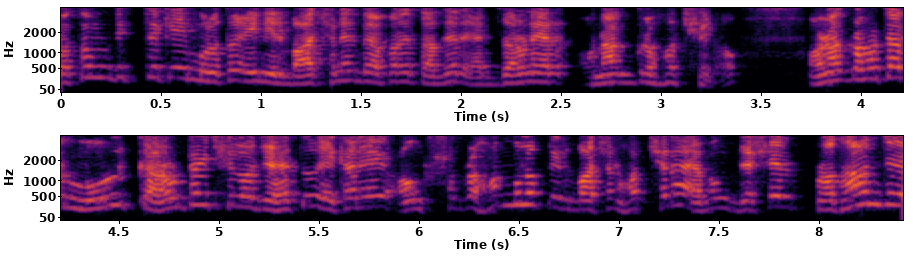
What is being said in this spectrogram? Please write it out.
প্রথম দিক থেকেই মূলত এই নির্বাচনের ব্যাপারে তাদের এক ধরনের অনাগ্রহ ছিল। অনাগ্রহটার মূল কারণটাই ছিল যেহেতু এখানে অংশগ্রহণমূলক নির্বাচন হচ্ছে না এবং দেশের প্রধান যে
